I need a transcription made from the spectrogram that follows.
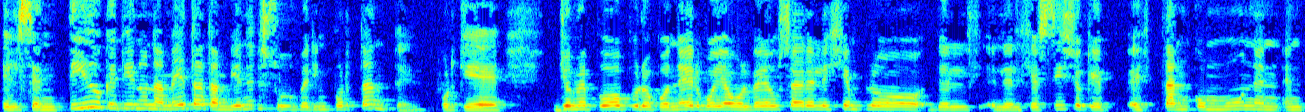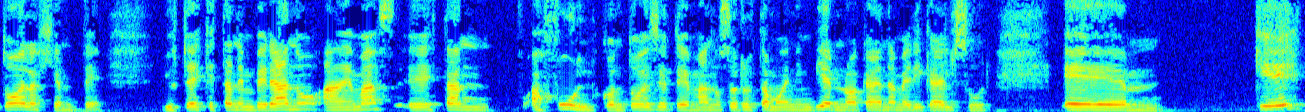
el sentido que tiene una meta también es súper importante, porque yo me puedo proponer, voy a volver a usar el ejemplo del, ejercicio que es tan común en, toda la gente, y ustedes que están en verano, además, eh, están a full con todo ese tema, nosotros estamos en invierno acá en América del Sur, eh, ¿qué es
